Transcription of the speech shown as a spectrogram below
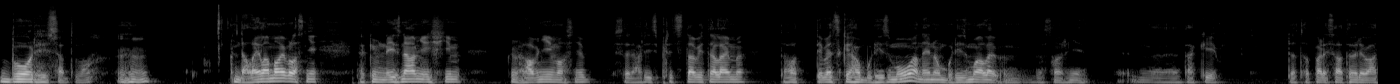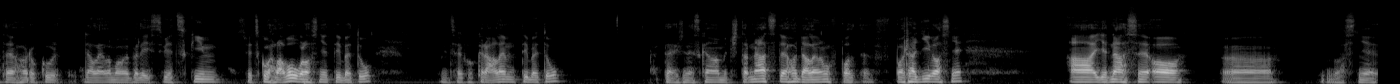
Bodhisattva. Mm-hmm. Dalai Lama je vlastně takovým nejznámějším, takovým hlavním vlastně se dá říct představitelem toho tibetského buddhismu a nejenom buddhismu, ale samozřejmě Eh, taky do toho 59. roku Dalai Lama byli světským, světskou hlavou vlastně Tibetu, něco jako králem Tibetu. Takže dneska máme 14. Dalai Lama v pořadí vlastně. A jedná se o uh, vlastně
